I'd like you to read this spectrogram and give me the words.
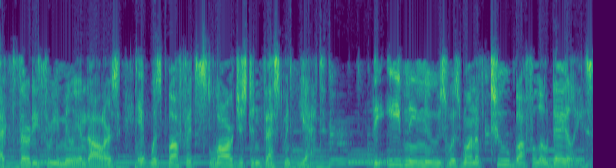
At $33 million, it was Buffett's largest investment yet. The Evening News was one of two Buffalo dailies.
